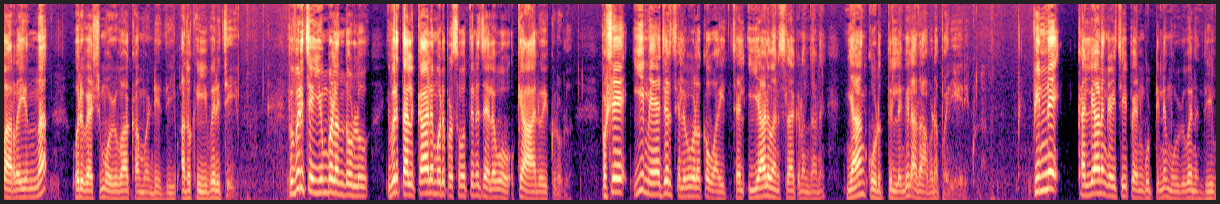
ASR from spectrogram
പറയുന്ന ഒരു വിഷമം ഒഴിവാക്കാൻ വേണ്ടി എന്ത് ചെയ്യും? അതൊക്കെ ഇവർ ചെയ്യും. ഇവർ ചെയ്യുമ്പോൾ എന്തുള്ളൂ? ഇവർ തൽക്കാലം ഒരു പ്രസവത്തിന്റെ ചിലവോ ഒക്കെ ആലോചിക്കുന്നുള്ളൂ പക്ഷേ ഈ മേജർ ചിലവുകളൊക്കെ വഹിച്ചാൽ ഇയാൾ മനസ്സിലാക്കണം എന്താണ്? ഞാൻ കൊടുത്തില്ലെങ്കിൽ അത് അവിടെ പരിഹരിക്കുന്നു. പിന്നെ കല്യാണം കഴിച്ച ഈ പെൺകുട്ടിനെ മുഴുവൻ എന്ത് ചെയ്യും?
